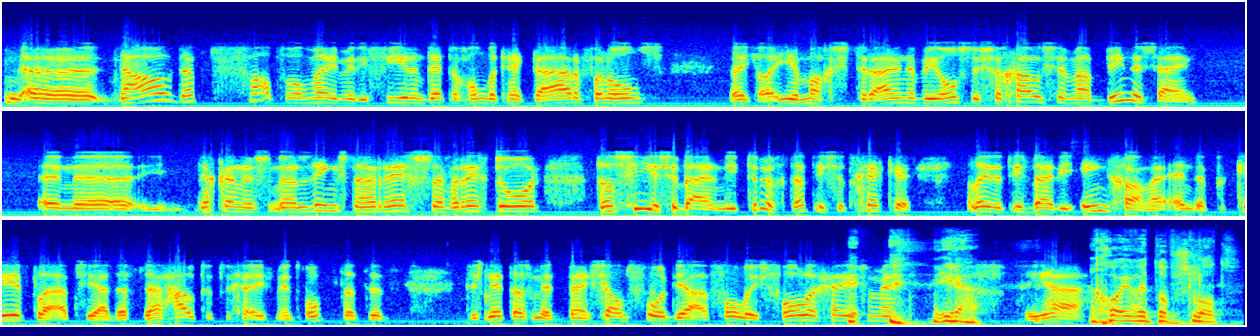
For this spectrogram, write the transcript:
Eh, nou, dat valt wel mee met die 3400 hectare van ons. Weet je wel, je mag struinen bij ons. Dus zo gauw ze maar binnen zijn. En eh daar kunnen ze naar links, naar rechts, naar rechtdoor. Dan zie je ze bijna niet terug. Dat is het gekke. Alleen het is bij die ingangen en de parkeerplaatsen. Ja, dat, daar houdt het op een gegeven moment op. Dat het, het is net als met bij Zandvoort. Ja, vol is vol op een gegeven moment. Ja, ja. dan gooien we het op slot.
